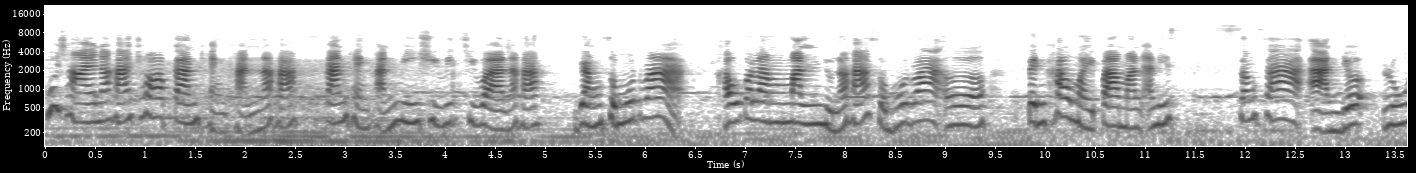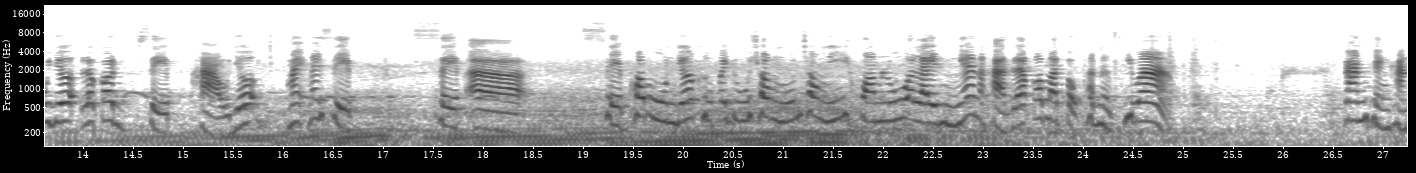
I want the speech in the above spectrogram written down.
ผู้ชายนะคะชอบการแข่งขันนะคะ การแข่งขันมีชีวิตชีวานะคะ อย่างสมมุติว่าเขากำลังมันอยู่นะคะ สมมุติว่า เออเป็นข้าวใหม่ปลามันอันนี้ซังซ่าอ่านเยอะรู้เยอะแล้วก็เสพ ข่าวเยอะไม่ไม่เสพเสพอ่าเสพข้อมูลเยอะคือไปดูช่องนู้นช่องนี้ความรู้อะไรอย่างเงี้ยนะคะแล้วก็มาตกผนึกที่ว่า การแข่งขัน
